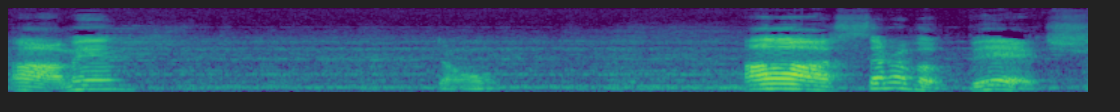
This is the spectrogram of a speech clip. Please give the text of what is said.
Aw, oh, man. Don't. Ah, oh, son of a bitch.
